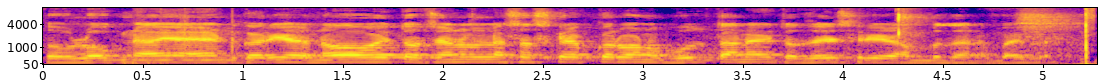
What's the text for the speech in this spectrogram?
તો વ્લોગને અહીંયા એન્ડ કરીએ. નવા હોય તો ચેનલને સબસ્ક્રાઈબ કરવાનું ભૂલતા નહીં. તો જય શ્રી રામ બધાને. બાય બાય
